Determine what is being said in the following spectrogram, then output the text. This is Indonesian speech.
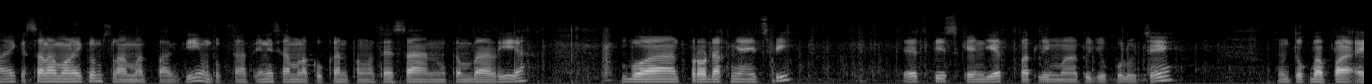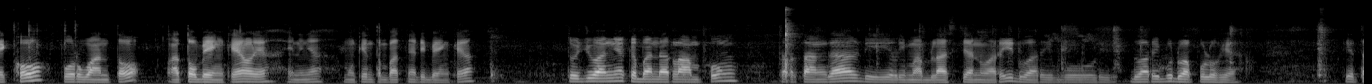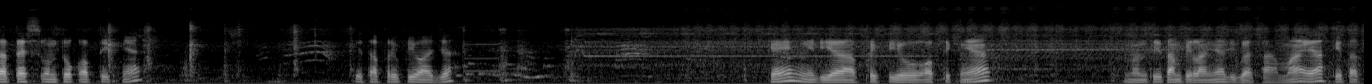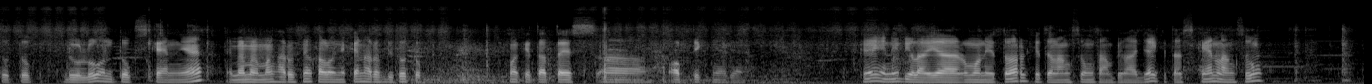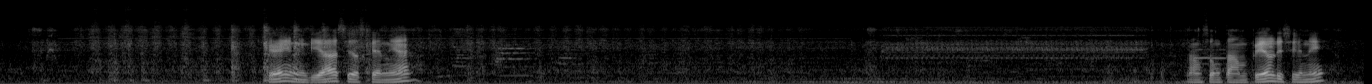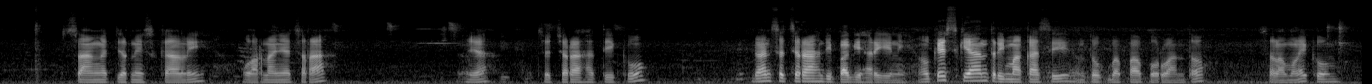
Hai, Assalamualaikum, selamat pagi. Untuk saat ini saya melakukan pengetesan kembali ya. Buat produknya HP HP ScanJet 4570C Untuk Bapak Eko Purwanto Atau bengkel ya Ininya mungkin tempatnya di bengkel. Tujuannya ke Bandar Lampung Tertanggal di 15 Januari 2000, 2020 ya. Kita tes untuk optiknya kita preview aja. Oke ini dia preview optiknya. Nanti tampilannya juga sama ya. Kita tutup dulu untuk scannya. Memang memang harusnya kalau nyekan harus ditutup. Cuma kita tes uh, optiknya aja. Oke ini di layar monitor. Kita langsung tampil aja. Kita scan langsung. Oke ini dia hasil scannya langsung tampil di sini. Sangat jernih sekali. Warnanya cerah. Ya secerah hatiku. Dan secerah di pagi hari ini. Oke sekian. Terima kasih untuk Bapak Purwanto. Assalamualaikum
